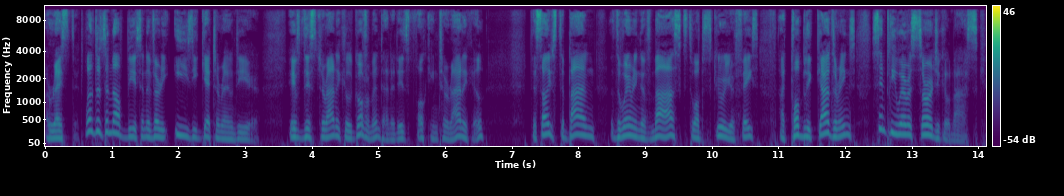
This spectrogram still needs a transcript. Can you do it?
arrested. Well, there's an obvious and a very easy get around here. If this tyrannical government, and it is fucking tyrannical, decides to ban the wearing of masks to obscure your face at public gatherings, simply wear a surgical mask.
